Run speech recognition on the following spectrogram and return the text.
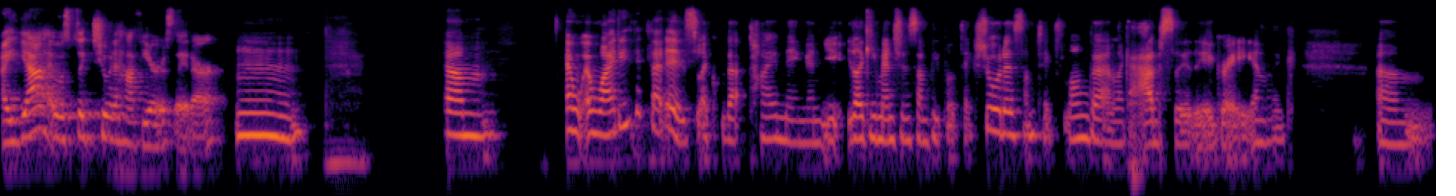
I, yeah, it was like two and a half years later. Mm. Um, and, and why do you think that is like that timing? And you, like you mentioned, some people take shorter, some takes longer. And like, I absolutely agree. And like, um,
